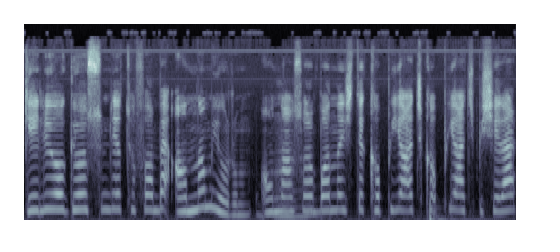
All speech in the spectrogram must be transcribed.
Geliyor göğsümde yatıyor falan ben anlamıyorum. Ondan sonra bana işte kapıyı aç kapıyı aç bir şeyler.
